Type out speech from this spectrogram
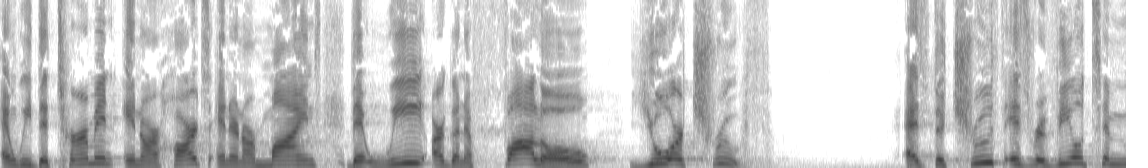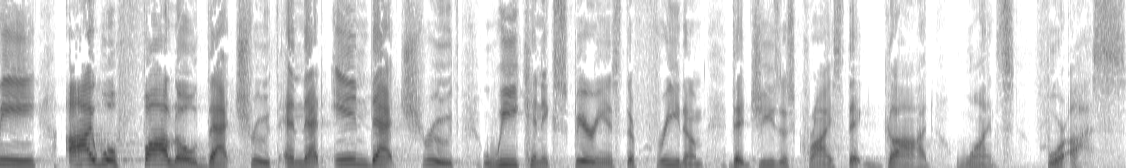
and we determine in our hearts and in our minds that we are going to follow your truth. As the truth is revealed to me, I will follow that truth, and that in that truth, we can experience the freedom that Jesus Christ, that God wants for us.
